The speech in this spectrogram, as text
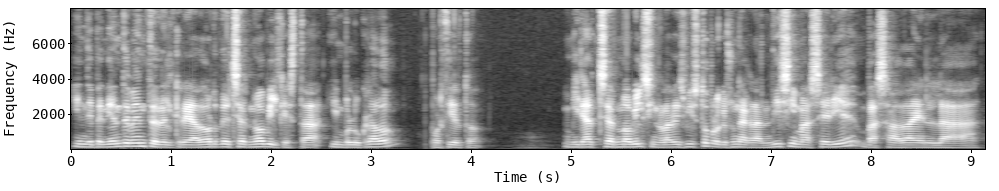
independientemente del creador de Chernobyl que está involucrado, por cierto, mirad Chernobyl si no la habéis visto porque es una grandísima serie basada en la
